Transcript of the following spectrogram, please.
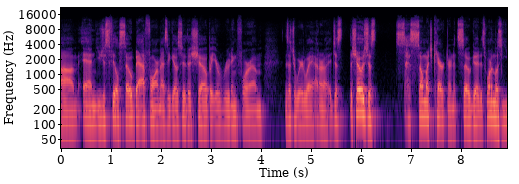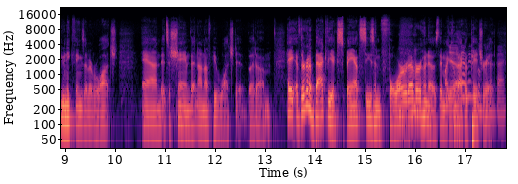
Um, and you just feel so bad for him as he goes through this show, but you're rooting for him in such a weird way. I don't know. It just the show is just has so much character and it's so good. It's one of the most unique things I've ever watched, and it's a shame that not enough people watched it. But um, hey, if they're gonna back the Expanse season four or whatever, who knows? They might come back Yeah, with maybe we'll bring Patriot.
